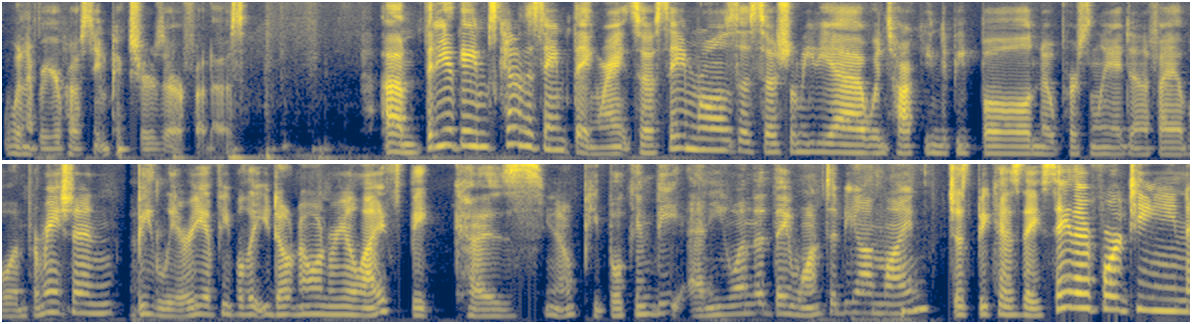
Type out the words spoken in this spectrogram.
whenever you're posting pictures or photos. Um, video games, kind of the same thing, right? So, same rules as social media when talking to people, no personally identifiable information. Be leery of people that you don't know in real life because, you know, people can be anyone that they want to be online. Just because they say they're 14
